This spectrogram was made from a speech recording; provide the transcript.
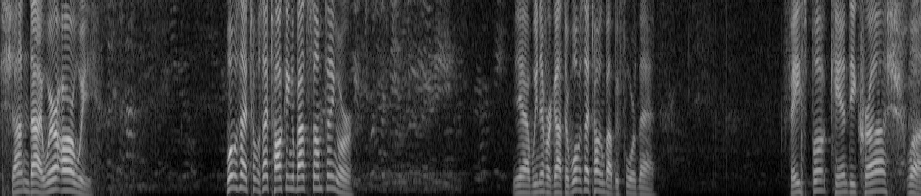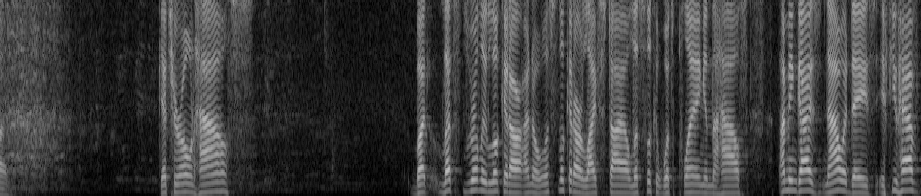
Shandai, where are we? What was I? was I talking about something or? Yeah, we never got there. What was I talking about before that? Facebook, Candy Crush, what? Get your own house. But let's really look at our, I know, let's look at our lifestyle. Let's look at what's playing in the house. I mean, guys, nowadays, if you have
